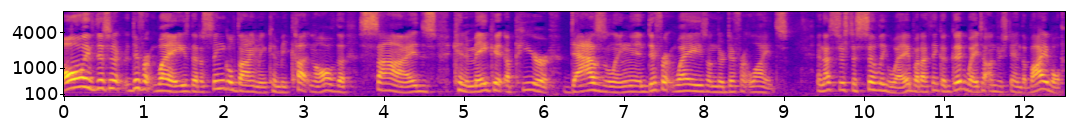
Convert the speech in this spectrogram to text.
All these different ways that a single diamond can be cut, and all the sides can make it appear dazzling in different ways under different lights. And that's just a silly way, but I think a good way to understand the Bible.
